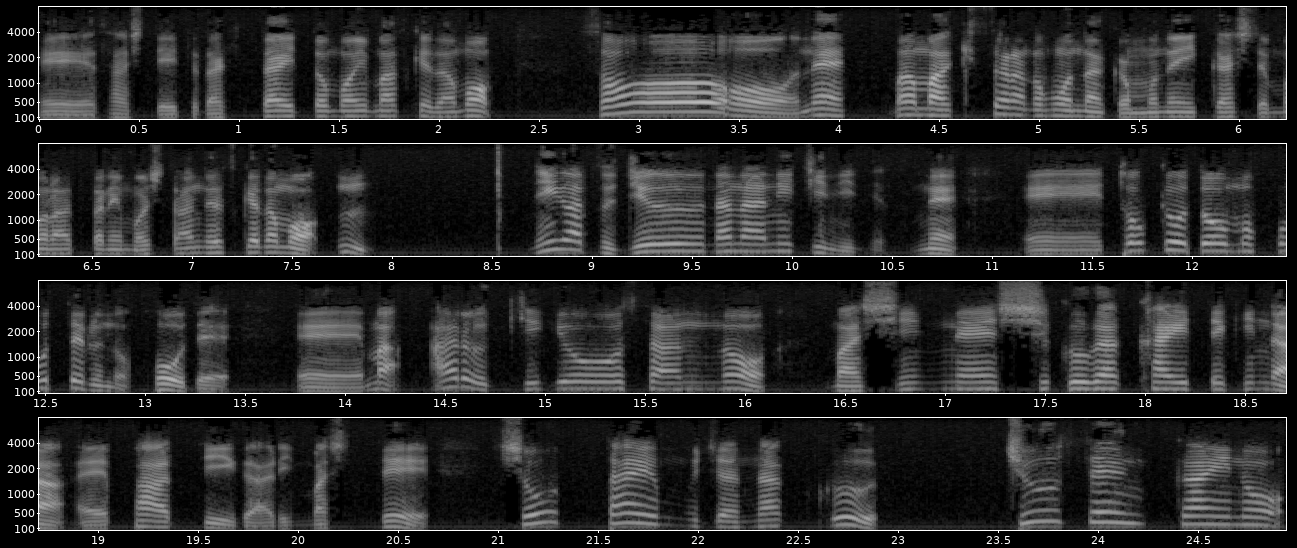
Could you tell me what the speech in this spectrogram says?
えーさせていただきたいと思いますけども、そうね、まあまあ、キサラの方なんかもね、行かしてもらったりもしたんですけども、うん。2月17日にですね、えー東京ドームホテルの方で、えーまあ、ある企業さんの、まあ、新年祝賀会的な、えーパーティーがありまして、ショータイムじゃなく、抽選会の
